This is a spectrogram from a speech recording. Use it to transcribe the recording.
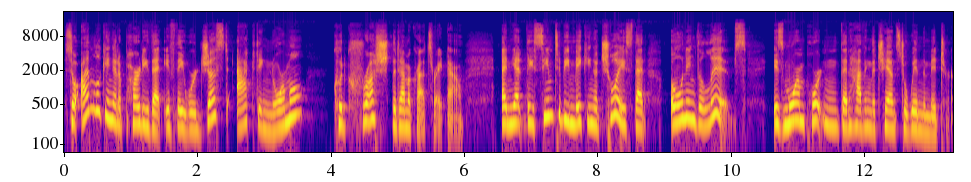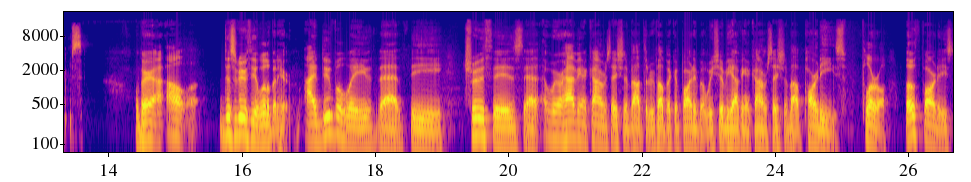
So I'm looking at a party that if they were just acting normal, could crush the Democrats right now. And yet they seem to be making a choice that owning the libs is more important than having the chance to win the midterms. Well, Barry, I'll disagree with you a little bit here. I do believe that the truth is that we're having a conversation about the Republican Party, but we should be having a conversation about parties, plural. Both parties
